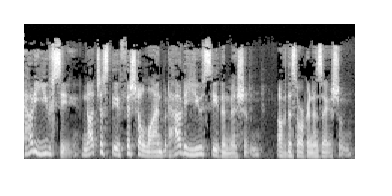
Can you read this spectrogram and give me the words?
how do you see, not just the official line, but how do you see the mission of this organization?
